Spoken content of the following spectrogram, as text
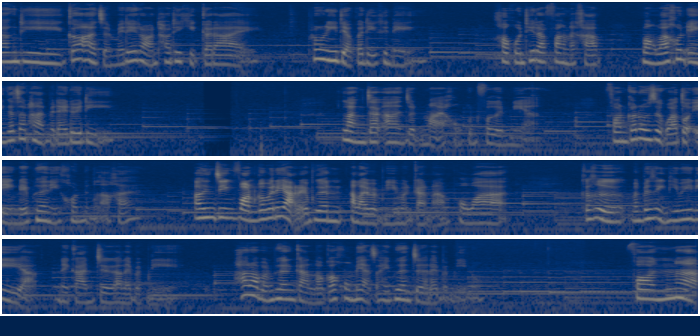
บางทีก็อาจจะไม่ได้ร้อนเท่าที่คิดก็ได้ พรุ่งนี้เดี๋ยวก็ดีขึ้นเอง ขอบคุณที่รับฟังนะครับ หวังว่าคุณเองก็จะผ่านไปได้ด้วยดี หลังจากอ่านจดหมายของคุณเฟิร์นเนี่ย ฟอนก็รู้สึกว่าตัวเองได้เพื่อนอีกคนหนึ่งแล้วค่ะ เอาจริง ๆ ฟอนก็ไม่ได้อยากได้เพื่อนอะไรแบบนี้เหมือนกันนะ เพราะว่าก็คือมันเป็นสิ่งที่ไม่ดีอะในการเจออะไรแบบนี้ ถ้าเราเป็นเพื่อนกัน เราก็คงไม่อยากจะให้เพื่อนเจออะไรแบบนี้เนาะ ฟอนอะ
